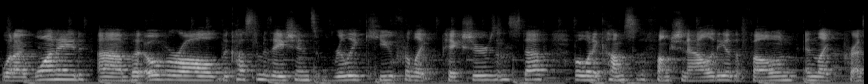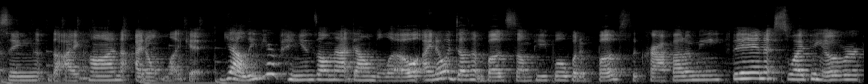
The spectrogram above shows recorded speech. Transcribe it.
what I wanted, um, but overall, the customization's really cute for like pictures and stuff, but when it comes to the functionality of the phone and like pressing the icon, I don't like it. Yeah, leave your opinions on that down below. I know it doesn't bug some people, but it bugs the crap out of me. Then swiping over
